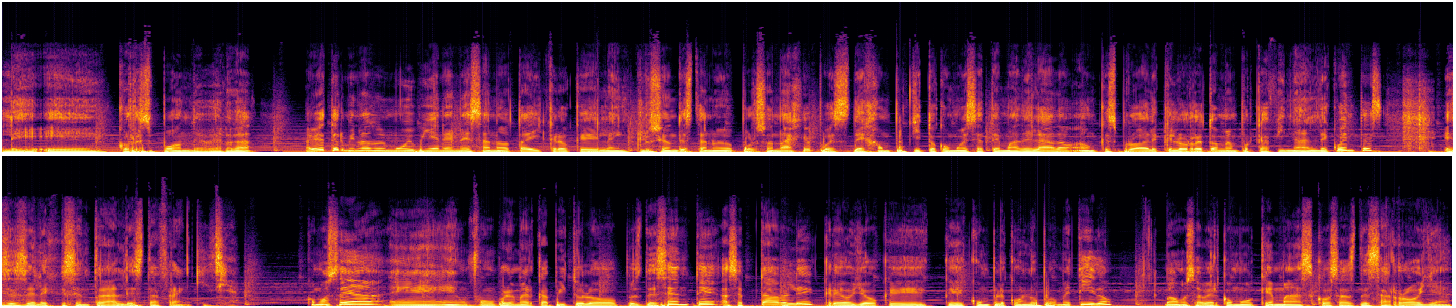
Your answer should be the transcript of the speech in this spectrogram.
le eh, corresponde, ¿verdad? Había terminado muy bien en esa nota y creo que la inclusión de este nuevo personaje pues deja un poquito como ese tema de lado, aunque es probable que lo retomen porque a final de cuentas ese es el eje central de esta franquicia. Como sea, eh, fue un primer capítulo pues decente, aceptable, creo yo que, cumple con lo prometido. Vamos a ver cómo qué más cosas desarrolla,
